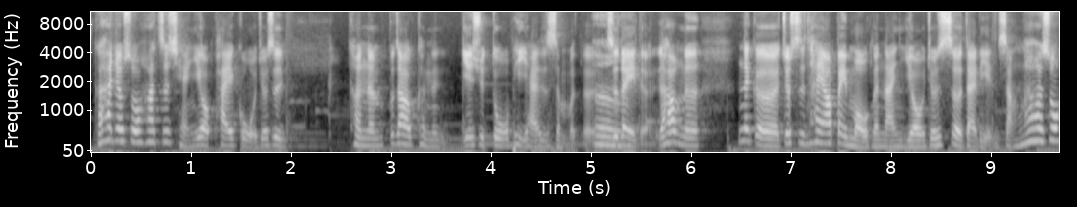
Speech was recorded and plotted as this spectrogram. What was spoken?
可他就说他之前也有拍过，就是。可能不知道，可能也许多屁还是什么的之类的。嗯、然后呢，那个就是他要被某个男优就是射在脸上，然后他说，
